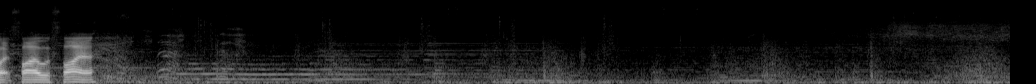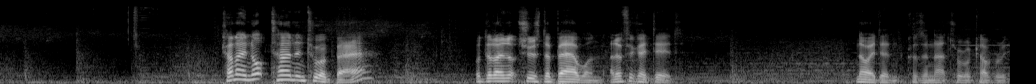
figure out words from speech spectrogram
Fight fire with fire. Can I not turn into a bear? Or did I not choose the bear one? I don't think I did. No, I didn't, because of natural recovery.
